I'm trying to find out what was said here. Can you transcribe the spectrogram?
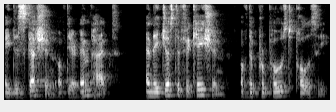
a discussion of their impact, and a justification of the proposed policy.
